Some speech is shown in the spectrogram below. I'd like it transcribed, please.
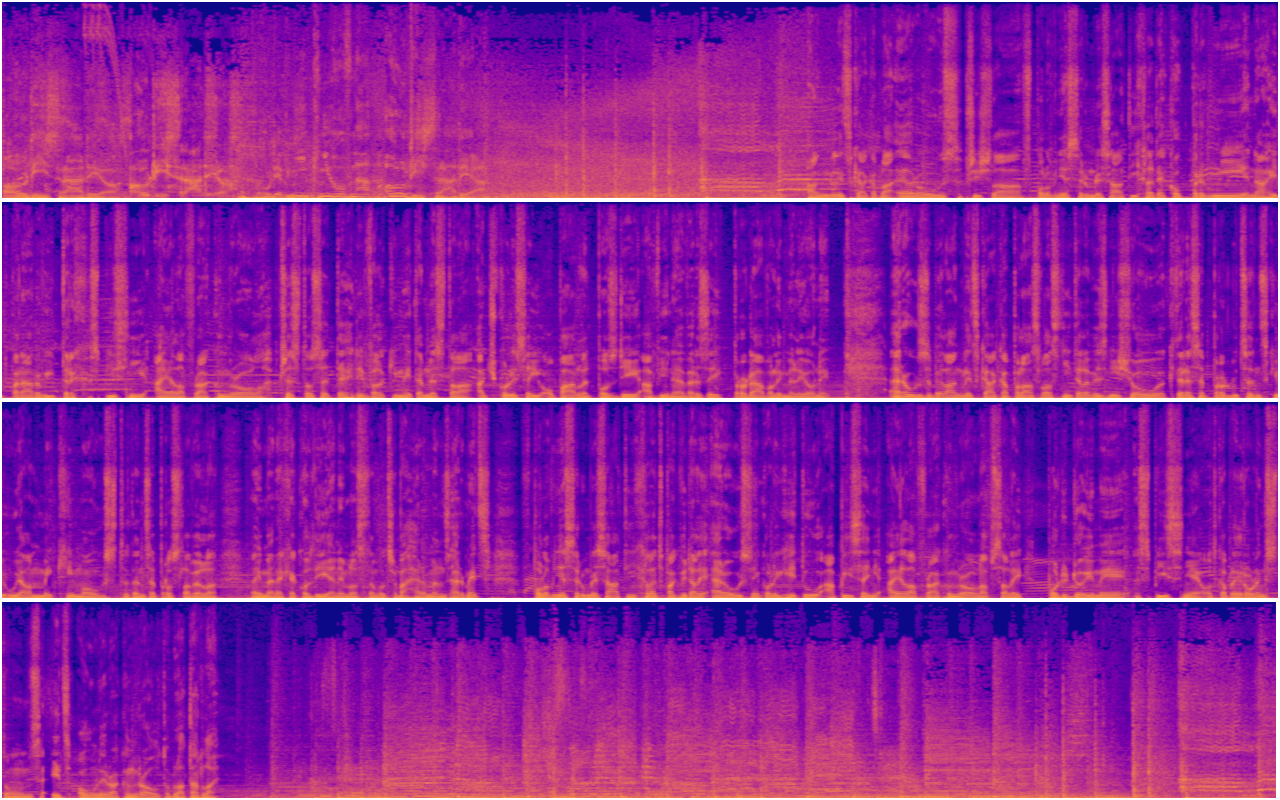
Oldies Radio. Oldies Radio. Hudební knihovna Oldies Rádia. Anglická kapla Arrows přišla v polovině 70. let jako první na hitparádový trh s písní I Love Rock and Roll. Přesto se tehdy velkým hitem nestala, ačkoliv se jí o pár let později a v jiné verzi prodávali miliony. Arrows byla anglická kapela s vlastní televizní show, které se producentsky ujal Mickey Most, ten se proslavil na jménech jako The Animals nebo třeba Herman's Hermits. V polovině 70. let pak vydali Arrows několik hitů a píseň I Love Rock and Roll napsali pod dojmy z písně od kapely Rolling Stones It's Only Rock and Roll, to byla tadle.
